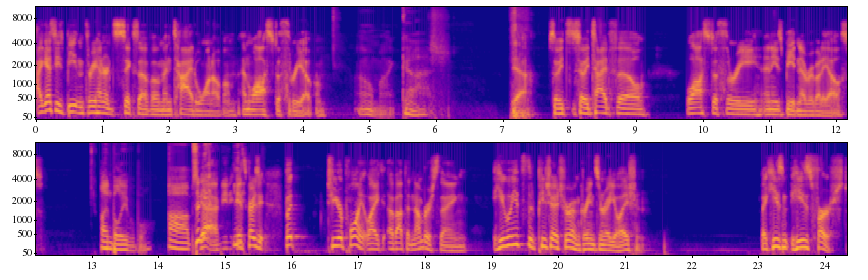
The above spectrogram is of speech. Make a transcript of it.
I guess he's beaten 306 of them and tied one of them and lost to three of them. oh my gosh. Yeah. So he so he tied Phil, lost to three, and he's beaten everybody else. Unbelievable. Um. So yeah, yeah, I mean, it's crazy. But to your point, like about the numbers thing, he leads the PGA Tour in greens and regulation. Like he's he's first.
